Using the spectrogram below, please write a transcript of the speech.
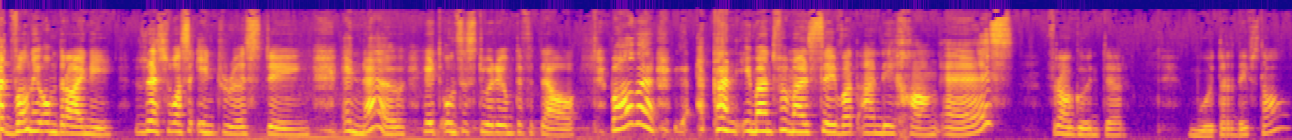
Ek wil nie omdraai nie. This was interesting. En nou het ons 'n storie om te vertel. Behalwe kan iemand vir my sê wat aan die gang is? vra Gunter. Motordiefstal?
